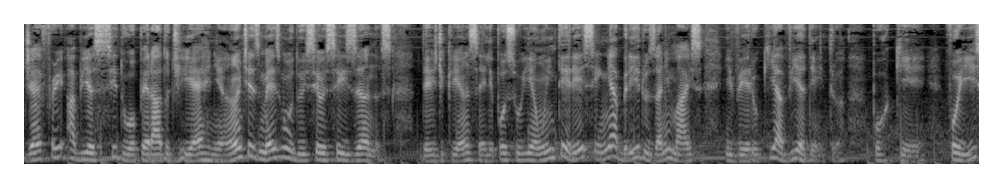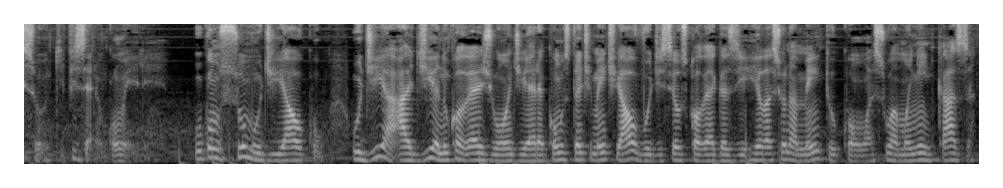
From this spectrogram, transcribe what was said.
Jeffrey havia sido operado de hérnia antes mesmo dos seus seis anos. Desde criança, ele possuía um interesse em abrir os animais e ver o que havia dentro, porque foi isso que fizeram com ele. O consumo de álcool, o dia a dia no colégio onde era constantemente alvo de seus colegas e relacionamento com a sua mãe em casa,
